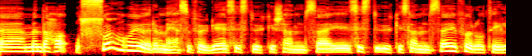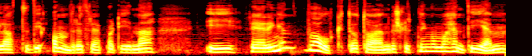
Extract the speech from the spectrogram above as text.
Eh, men det har også å gjøre med selvfølgelig siste ukes hendelse, siste ukes hendelse i forhold til at de andre tre partiene i regjeringen valgte å ta en beslutning om å hente hjem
